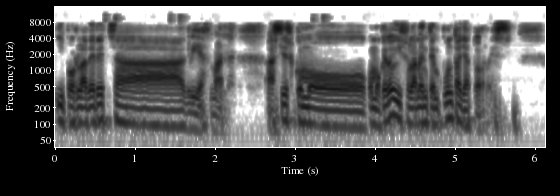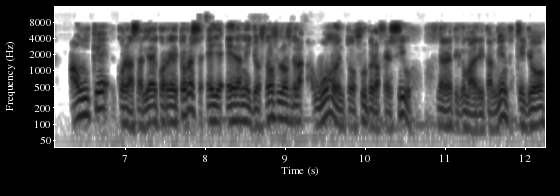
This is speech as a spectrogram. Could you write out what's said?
y por la derecha Griezmann. Así es como, como quedó y solamente en punta ya Torres aunque con la salida de Correa y Torres eran ellos dos los de la... Hubo un momento súper ofensivo del Atlético Madrid también, que yo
